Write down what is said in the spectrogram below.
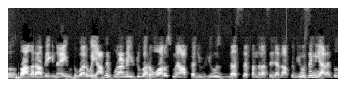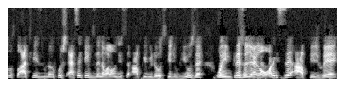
तो दोस्तों, अगर आप एक नए यूट्यूबर हो या फिर पुराने यूट्यूबर हो और उसमें आपका जो व्यूज़ 10 से 15 से ज़्यादा आपके व्यूज़ से नहीं आ रहा है तो दोस्तों, आज की इस वीडियो में कुछ ऐसे टिप्स देने वाला हूँ जिससे आपकी वीडियोस की जो व्यूज़ है, वो इंक्रीज हो जाएगा और इससे आपकी जो है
